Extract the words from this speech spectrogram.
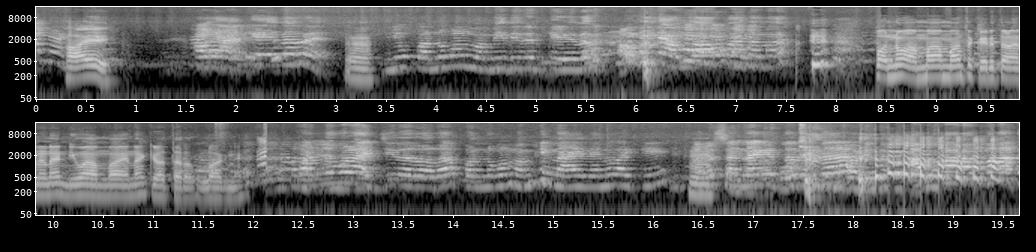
ಅಪ್ಪ ಅನ್ನಲ್ಲ. ಪನ್ನು ಅಮ್ಮ ಅಮ್ಮ ಅಂತ ಕರಿತಾಳಣ್ಣ ನೀವು ಅಮ್ಮ ಏನ ಕೇಳ್ತಾರ ವ್ಲಾಗ್ನೆ ಪನ್ನುಗಳು ಅಜ್ಜಿ ಇದಾರವ್ರ ಪನ್ನುಗಳು ಮಮ್ಮಿ ನಾ ಇದೇನು ಹಾಕಿ ಚೆನ್ನಾಗಿರ್ತದ್ರಿಂದ ಅಪ್ಪ ಅಮ್ಮ ಅಂತ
